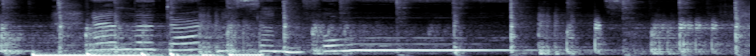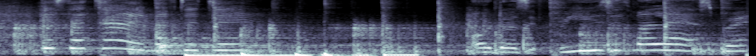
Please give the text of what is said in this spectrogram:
Is that time of the day, or does it freeze with my last breath?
